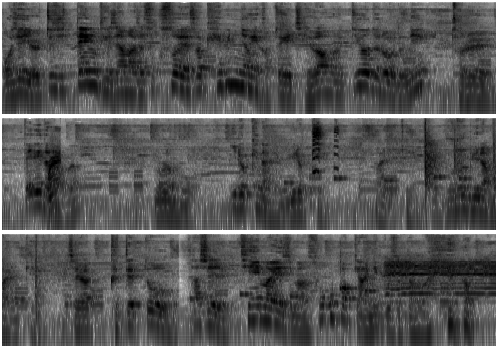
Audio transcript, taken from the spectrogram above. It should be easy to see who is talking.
Speaker 1: 어제 12시 땡 되자마자 숙소에서 케빈 형이 갑자기 제 방으로 뛰어들어오더니 저를 때리더라고요. 물론 뭐 이렇게는 아니고 이렇게 막 이렇게 무릎이랑 막 이렇게 제가 그때 또 사실 TMI지만 속옷밖에 안 입고 있었단 말이에요.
